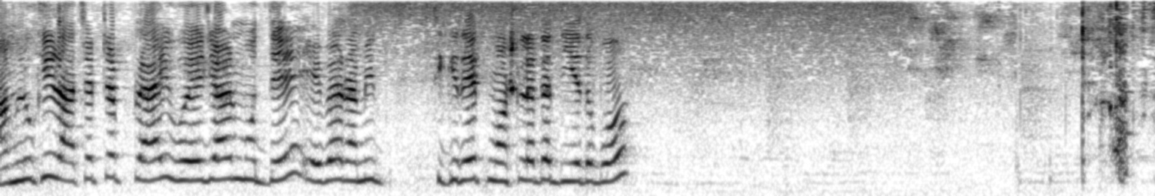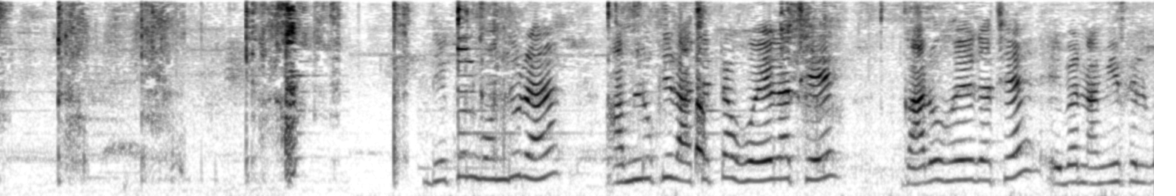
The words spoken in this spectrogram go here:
আমলকির আচারটা প্রায় হয়ে যাওয়ার মধ্যে এবার আমি সিগারেট মশলাটা দিয়ে দেবো। দেখুন বন্ধুরা, আমলকির আচারটা হয়ে গেছে, গাঢ় হয়ে গেছে, এবার নামিয়ে ফেলব।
